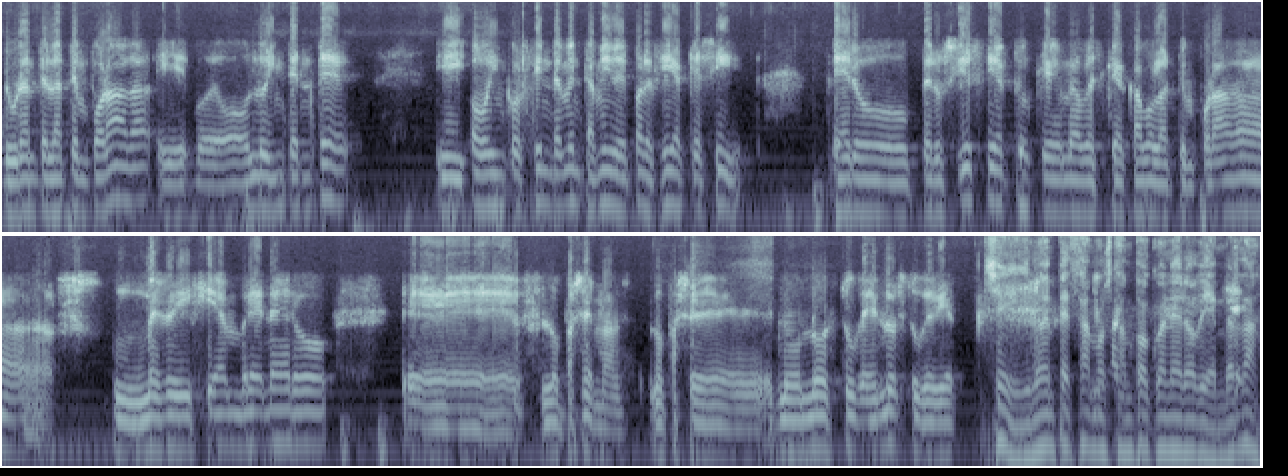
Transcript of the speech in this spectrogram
durante la temporada, y, o lo intenté, y, o inconscientemente a mí me parecía que sí, pero pero sí es cierto que una vez que acabó la temporada, un mes de diciembre, enero, eh, lo pasé mal, lo pasé, no, no estuve, no estuve bien. Sí, y no empezamos tampoco enero bien, ¿verdad?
